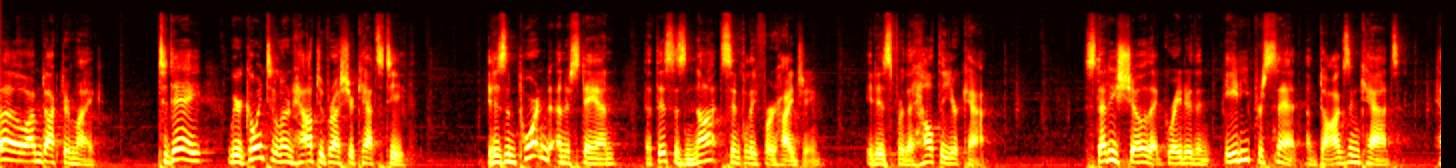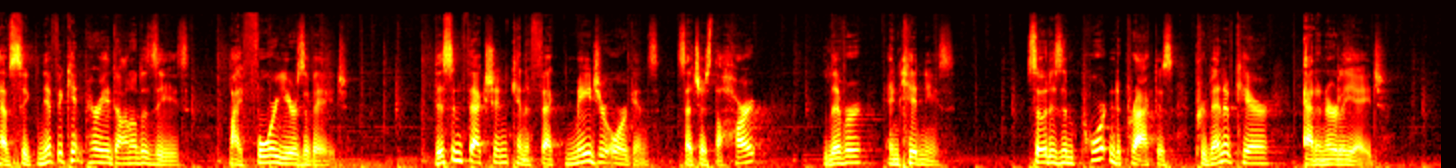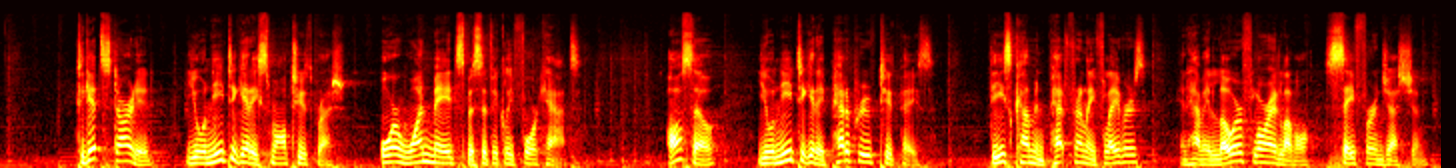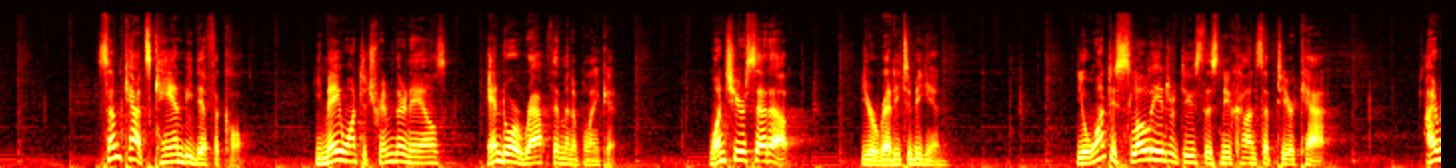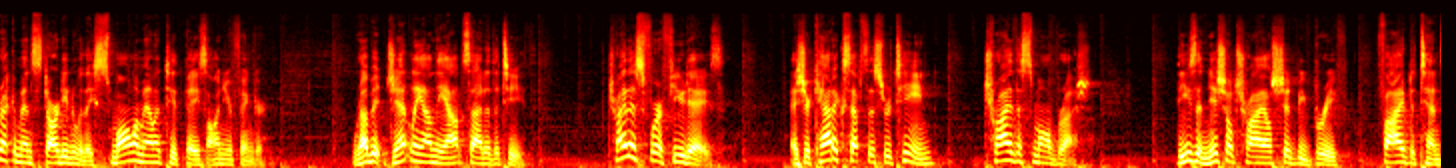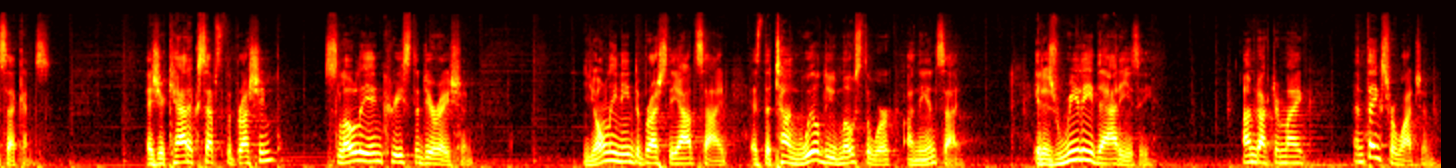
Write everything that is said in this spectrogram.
Hello, I'm Dr. Mike. Today, we are going to learn how to brush your cat's teeth. It is important to understand that this is not simply for hygiene. It is for the health of your cat. Studies show that greater than 80% of dogs and cats have significant periodontal disease by four years of age. This infection can affect major organs such as the heart, liver, and kidneys. So it is important to practice preventive care at an early age. To get started, you will need to get a small toothbrush or one made specifically for cats. Also, you will need to get a pet-approved toothpaste. These come in pet-friendly flavors and have a lower fluoride level safe for ingestion. Some cats can be difficult. You may want to trim their nails and or wrap them in a blanket. Once you're set up, you're ready to begin. You'll want to slowly introduce this new concept to your cat. I recommend starting with a small amount of toothpaste on your finger. Rub it gently on the outside of the teeth. Try this for a few days. As your cat accepts this routine, try the small brush. These initial trials should be brief, 5 to 10 seconds. As your cat accepts the brushing, slowly increase the duration. You only need to brush the outside as the tongue will do most of the work on the inside. It is really that easy. I'm Dr. Mike, and thanks for watching.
